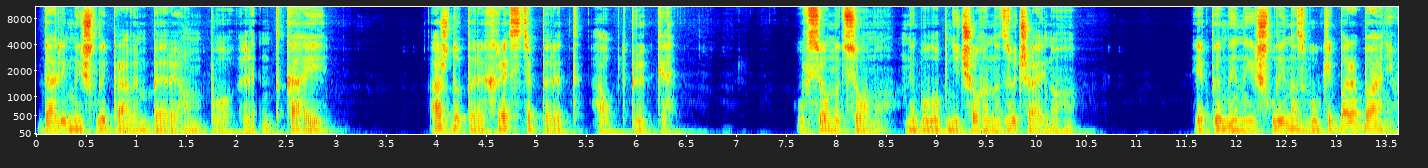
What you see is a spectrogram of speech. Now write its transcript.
Далі ми йшли правим берегом по Ленткаї аж до перехрестя перед Гауптбрюкке. У всьому цьому не було б нічого надзвичайного, якби ми не йшли на звуки барабанів.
